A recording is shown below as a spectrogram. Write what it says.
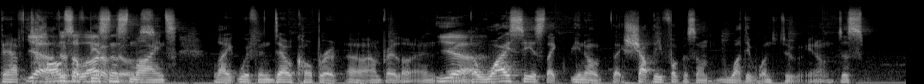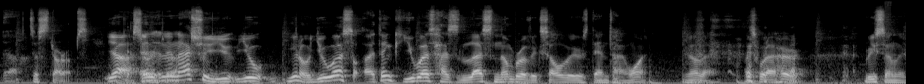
they have Yeah, tons of lot of business lines like within their corporate uh, umbrella. And, and Yeah. the YC is like you know like sharply focused on what they want to do. You know, just Yeah. just startups. Yeah, and, and actually, you you you know, U.S. I think U.S. has less number of accelerators than Taiwan. You know that? That's what I heard recently.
